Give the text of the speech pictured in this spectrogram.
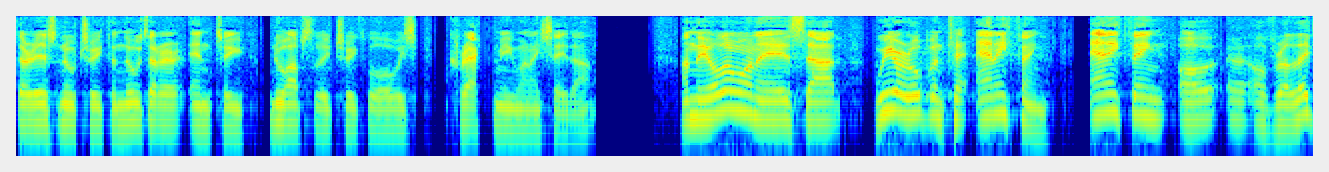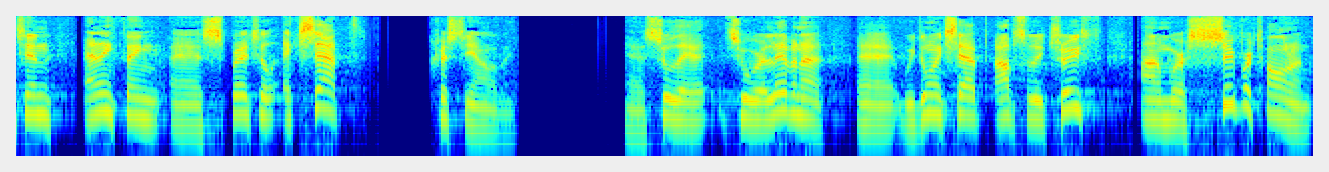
there is no truth. And those that are into no absolute truth will always correct me when I say that. And the other one is that we are open to anything, anything of, uh, of religion, anything uh, spiritual, except Christianity. Uh, so, they, so we're living a, uh, we don't accept absolute truth, and we're super tolerant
